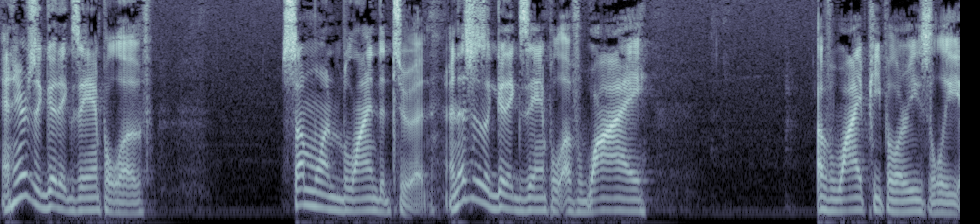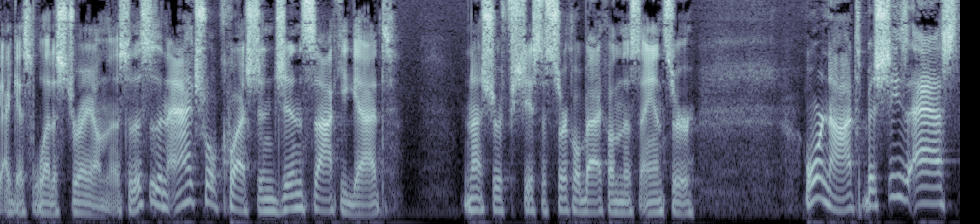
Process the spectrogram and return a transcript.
And here's a good example of someone blinded to it. And this is a good example of why of why people are easily, I guess, led astray on this. So this is an actual question Jen Psaki got. I'm not sure if she has to circle back on this answer or not, but she's asked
